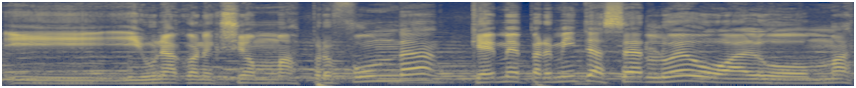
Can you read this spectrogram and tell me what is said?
y, una conexión más profunda que me permite hacer luego algo más,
